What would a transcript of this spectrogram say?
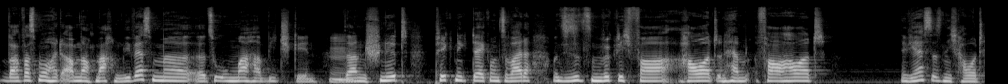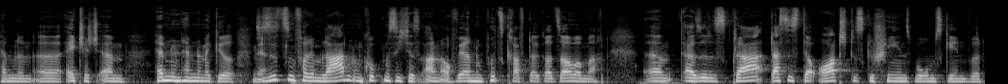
was wir heute Abend noch machen. Wie wär's, wenn wir äh, zu Omaha Beach gehen? Mhm. Dann Schnitt, Picknickdeck und so weiter. Und sie sitzen wirklich vor Howard und Ham vor Howard wie heißt das nicht Howard Hamlin, äh, HHM, Hamlin, Hamlin McGill. Sie ja. sitzen vor dem Laden und gucken sich das an, auch während eine Putzkraft da gerade sauber macht. Ähm, also das ist klar, das ist der Ort des Geschehens, worum es gehen wird.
